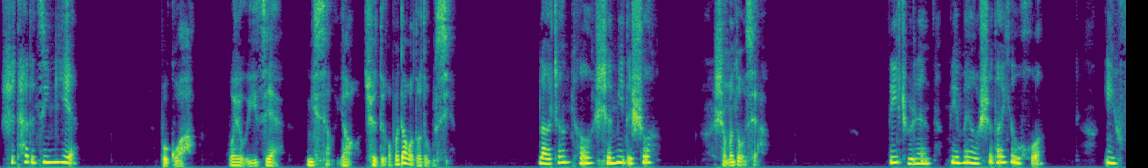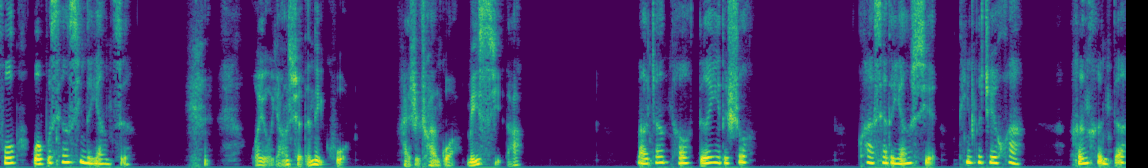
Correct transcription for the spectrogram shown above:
是他的精液。不过，我有一件你想要却得不到的东西。”老张头神秘地说：“什么东西啊？”李主任并没有受到诱惑，一副我不相信的样子。我有杨雪的内裤。还是穿过没洗的。老张头得意的说。胯下的杨雪听了这话，狠狠的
